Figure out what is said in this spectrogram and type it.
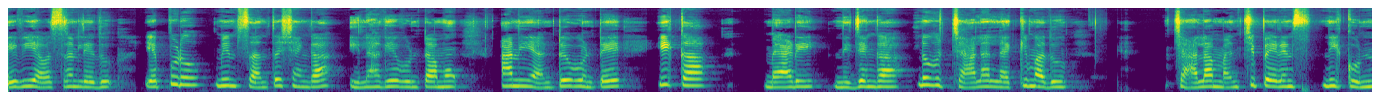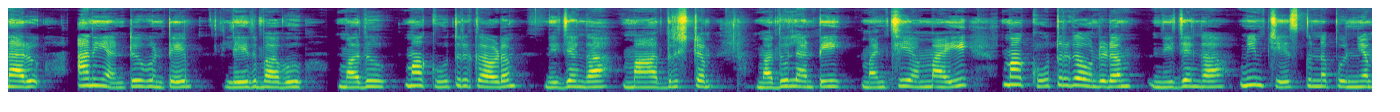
ఏవీ అవసరం లేదు. ఎప్పుడు మేము సంతోషంగా ఇలాగే ఉంటాము అని అంటూ ఉంటే ఇక మ్యాడీ నిజంగా నువ్వు చాలా లక్కీ మధు. చాలా మంచి పేరెంట్స్ నీకున్నారు అని అంటూ ఉంటే లేదు బాబు మధు మా కూతురు కావడం నిజంగా మా అదృష్టం. మధు లాంటి మంచి అమ్మాయి మా కూతురుగా ఉండడం నిజంగా మేము చేసుకున్న పుణ్యం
